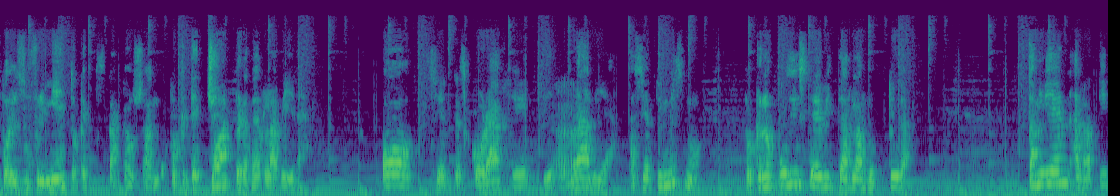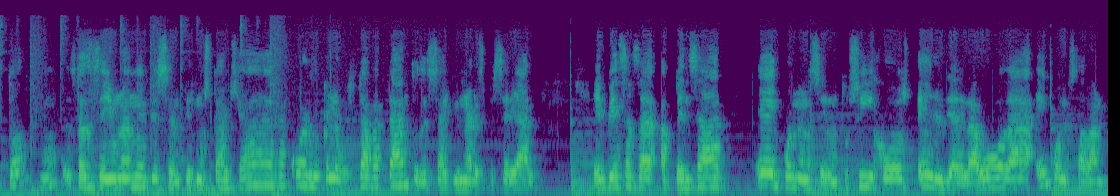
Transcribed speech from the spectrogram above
por el sufrimiento que te está causando, porque te echó a perder la vida. O sientes coraje y rabia hacia ti mismo, porque no pudiste evitar la ruptura. También al ratito, ¿no? Estás desayunando empiezas a sentir nostalgia. Ah, recuerdo que le gustaba tanto desayunar especial. Empiezas a pensar en cuando nacieron tus hijos, en el día de la boda, en cuando estaban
